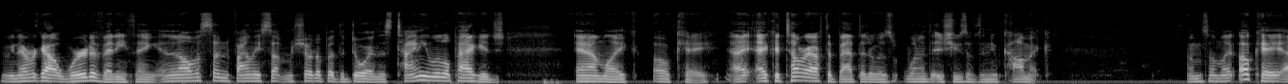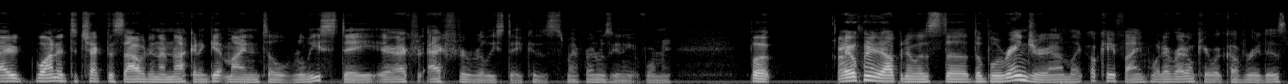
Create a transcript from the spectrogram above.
We never got word of anything and then all of a sudden finally something showed up at the door in this tiny little package and I'm like, okay. I, I could tell right off the bat that it was one of the issues of the new comic. And so I'm like, okay, I wanted to check this out, and I'm not going to get mine until release day, or after, after release day, because my friend was getting it for me. But I opened it up, and it was the, the Blue Ranger, and I'm like, okay, fine, whatever, I don't care what cover it is.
